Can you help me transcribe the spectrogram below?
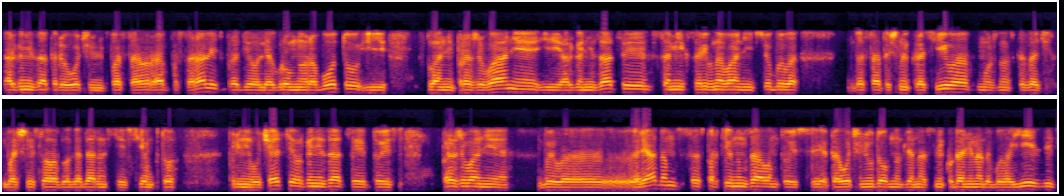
организаторы очень постарались, проделали огромную работу и в плане проживания, и организации самих соревнований. Все было достаточно красиво, можно сказать, большие слова благодарности всем, кто принял участие в организации. То есть проживание было рядом со спортивным залом, то есть это очень удобно для нас, никуда не надо было ездить,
